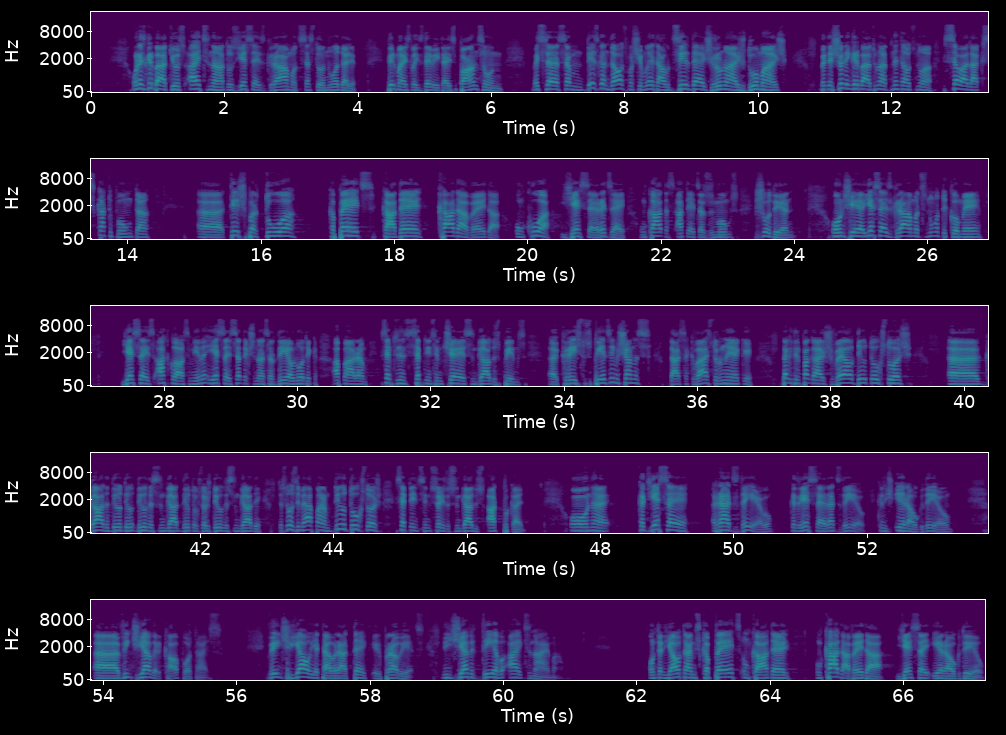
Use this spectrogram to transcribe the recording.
Un es gribētu jūs aicināt uz Iesaijas grāmatas sesto nodaļu, pirmais līdz devītais pants, un Mēs esam diezgan daudz par šīm lietām dzirdējuši, runājuši, domājuši, bet es šodien gribētu runāt nedaudz no savādāka skatu punkta uh, tieši par to, kāpēc, kādēļ, kādā veidā un ko Jēzē redzēja un kā tas attiecas uz mums šodien. Un šie Jēzus grāmatas notikumi, Jēzus atklāsme, Jēzus satikšanās ar Dievu notika apmēram 740 gadus pirms uh, Kristus piedzimšanas, tā saka vēsturnieki. Tagad ir pagājuši vēl 2000 uh, gada, 20 gadi, 2020 gadi. Tas nozīmē apmēram 2760 gadus atpakaļ. Un, uh, kad Jēzus redz Dievu, kad Jēzus redz Dievu, kad viņš ierauga Dievu, uh, viņš jau ir kalpotājs. Viņš jau, ja tā varētu teikt, ir pravietis. Viņš jau ir Dieva aicinājumā. Un tad jautājums, kāpēc un kādēļ un kādā veidā Jēzai ieraug Dievu.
